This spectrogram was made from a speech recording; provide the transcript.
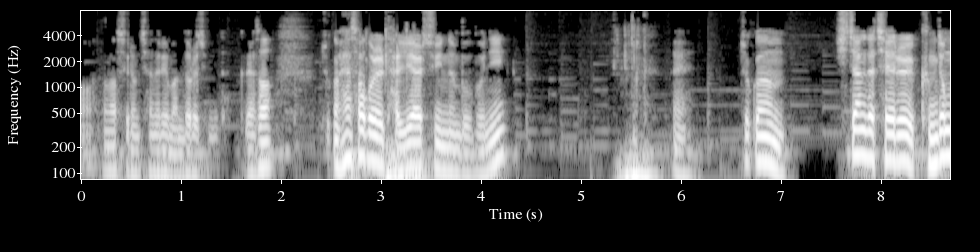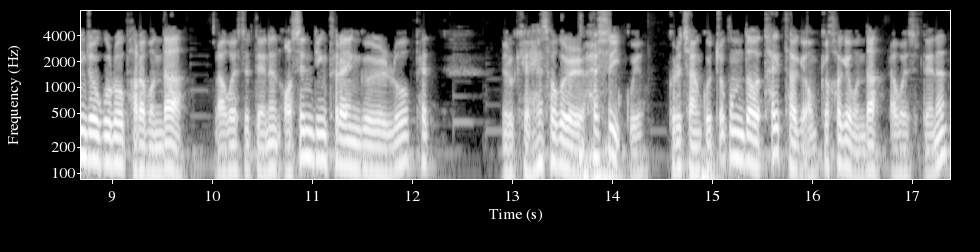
어, 삼각수렴 채널이 만들어집니다. 그래서 조금 해석을 달리할 수 있는 부분이 네, 조금 시장 자체를 긍정적으로 바라본다 라고 했을 때는 ascending triangle로 펫 이렇게 해석을 할 수 있고요. 그렇지 않고 조금 더 타이트하게 엄격하게 본다 라고 했을 때는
